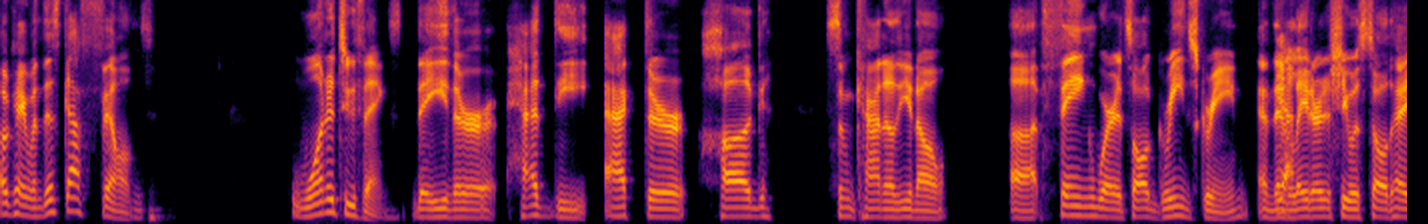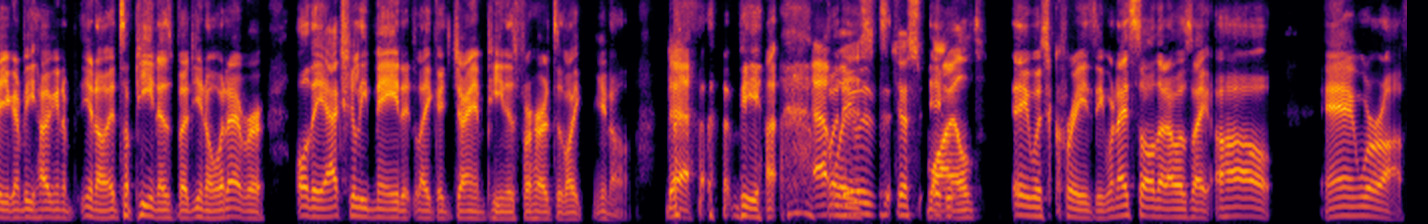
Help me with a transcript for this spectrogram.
okay, when this got filmed, one or two things. They either had the actor hug some kind of, you know, uh thing where it's all green screen, and then Yeah. later she was told, Hey, you're gonna be hugging a you know, it's a penis, but you know, whatever. Oh, they actually made it like a giant penis for her to like, you know, Yeah, be that but was, it was just wild. it was crazy. When I saw that, I was like, oh, and we're off.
